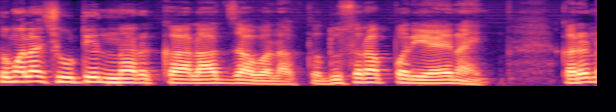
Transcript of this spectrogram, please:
तुम्हाला शेवटी नरकालाच जावं लागतं. दुसरा पर्याय नाही. कारण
